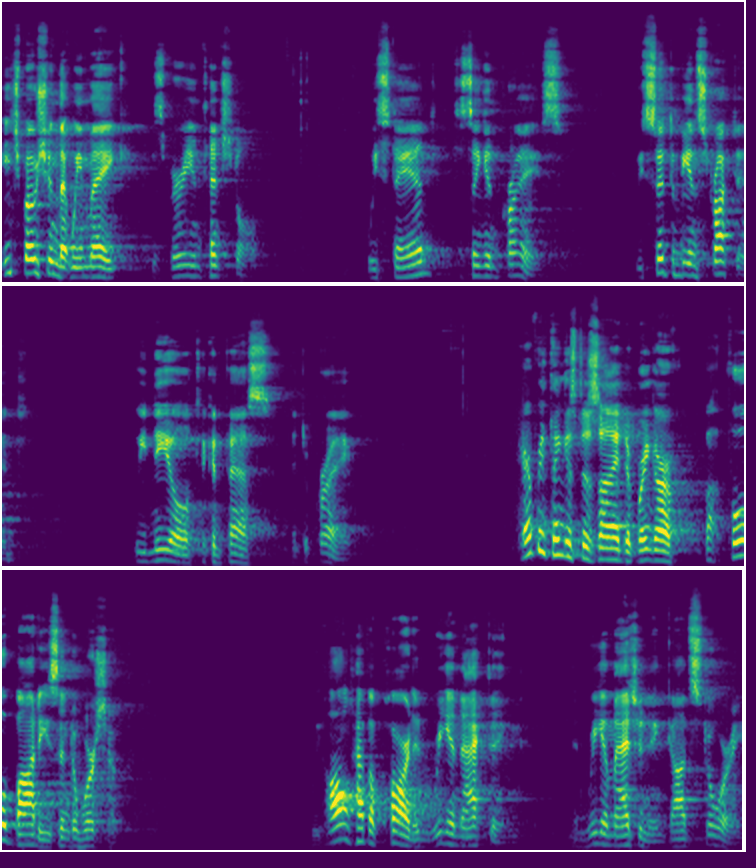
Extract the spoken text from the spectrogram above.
Each motion that we make is very intentional. We stand to sing in praise. We sit to be instructed. We kneel to confess and to pray. Everything is designed to bring our full bodies into worship. We all have a part in reenacting and reimagining God's story.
